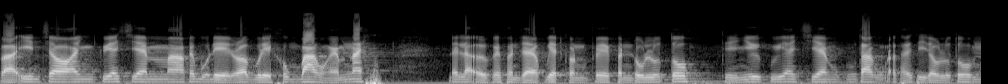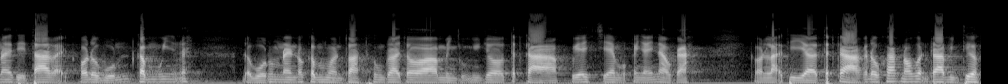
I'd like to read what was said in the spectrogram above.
và in cho anh quý anh chị em à, cái bộ đề đó là bộ đề 03 của ngày hôm nay. Đây là ở cái phần giải đặc biệt còn về phần đồ lô tô thì như quý anh chị em chúng ta cũng đã thấy thì đầu lô tô hôm nay thì ta lại có đầu 4 câm quý này đầu 4 hôm nay nó câm hoàn toàn không ra cho mình cũng như cho tất cả quý anh chị em một cái nháy nào cả. Còn lại thì uh, tất cả các đầu khác nó vẫn ra bình thường.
